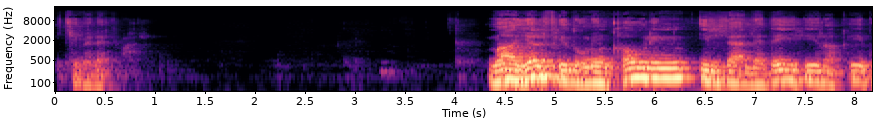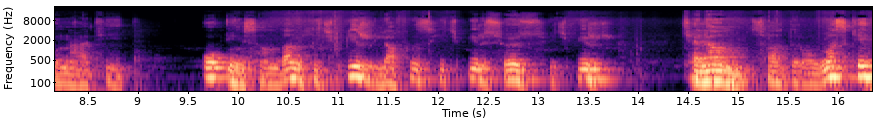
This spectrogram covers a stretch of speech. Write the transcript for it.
iki melek var. Ma yelfidu min kavlin illa ledeyhi rakibun atid. O insandan hiçbir lafız, hiçbir söz, hiçbir kelam sadır olmaz ki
